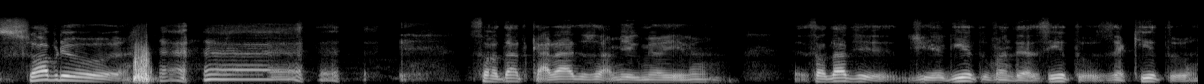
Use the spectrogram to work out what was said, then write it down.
Sobre. Saudade caralho dos amigos meus aí, viu? Saudade de Dieguito, Vandezito, Zequito,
